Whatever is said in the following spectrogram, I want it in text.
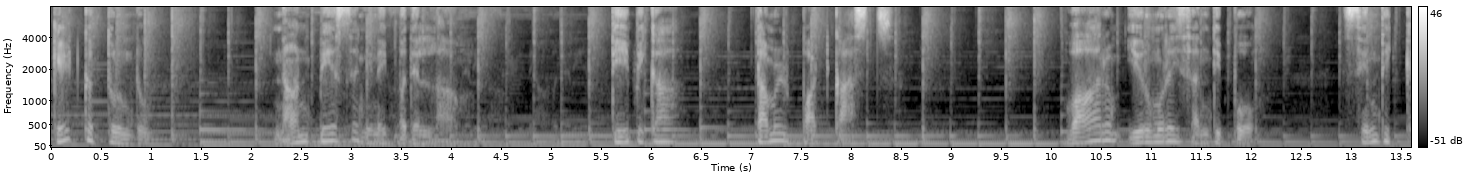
கேட்கத் தூண்டும். நான் பேச நினைப்பதெல்லாம் தீபிகா தமிழ் பாட்காஸ்ட்ஸ். வாரம் இருமுறை சந்திப்போம். சிந்திக்க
